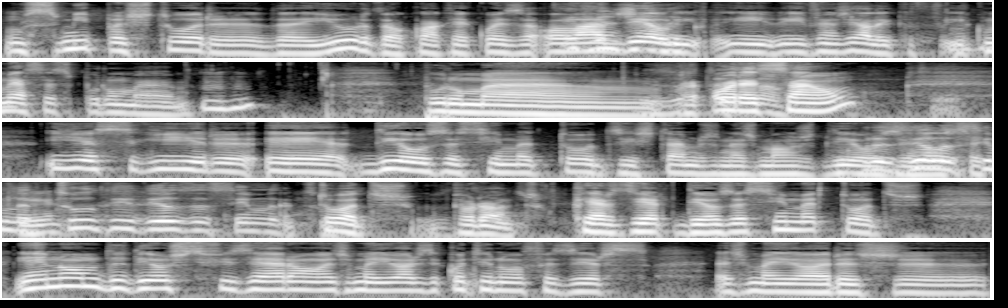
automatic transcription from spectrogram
um semipastor eh, da Iurda ou qualquer coisa ao lado dele Evangélico. e, e evangélico e começa-se por uma por uma Exortação. oração e a seguir é Deus acima de todos e estamos nas mãos de O Deus e Brasil acima quê. de tudo e Deus acima de tudo. Todos, pronto. Quer dizer, Deus acima de todos. E em nome de Deus se fizeram as maiores e continuam a fazer-se as maiores, eh,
